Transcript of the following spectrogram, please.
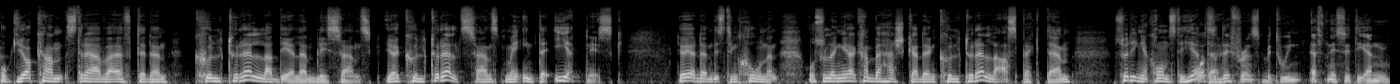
och jag kan sträva efter den kulturella delen bli svensk. Jag är kulturellt svensk men inte etnisk. Jag gör den distinktionen. Och så länge jag kan behärska den kulturella aspekten så är det inga What's the konstigheter. difference between ethnicity and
